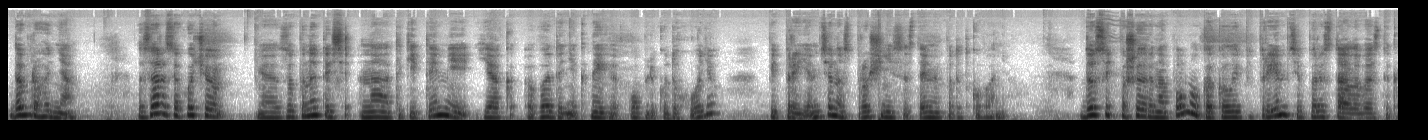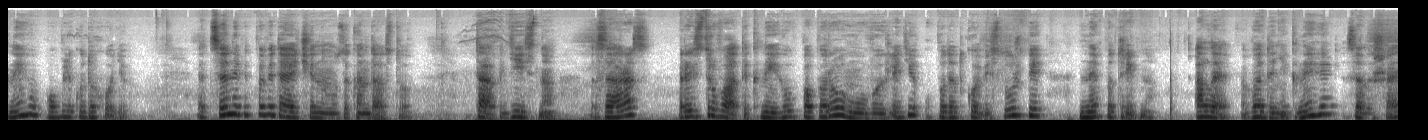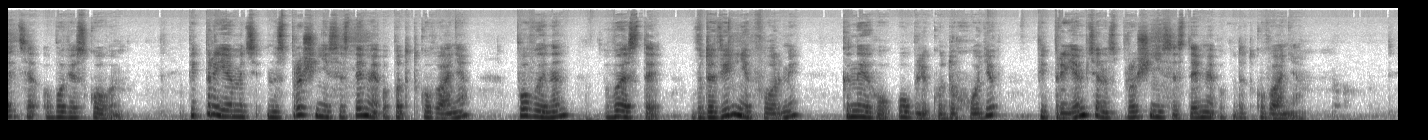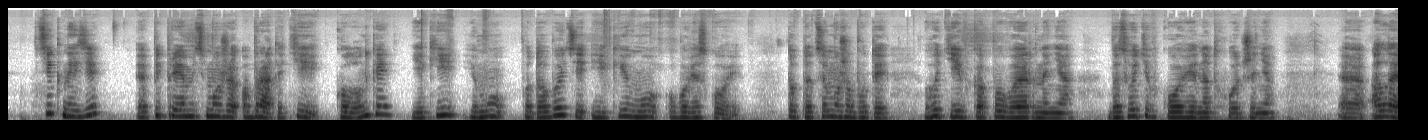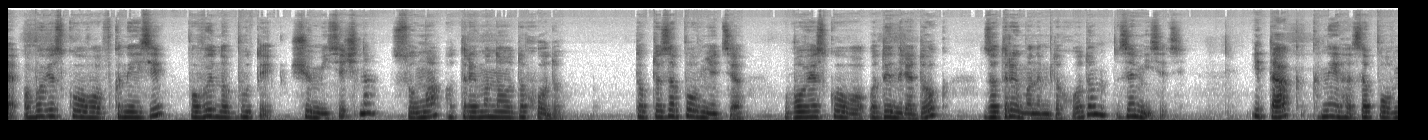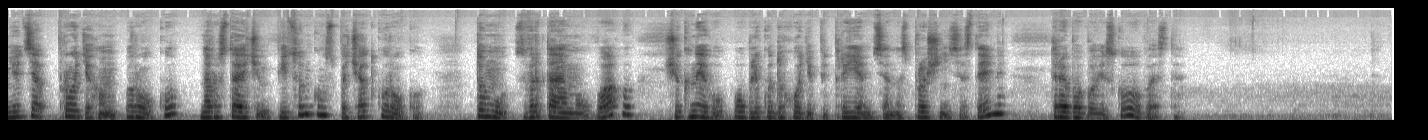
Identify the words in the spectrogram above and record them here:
Доброго дня! Зараз я хочу е, зупинитись на такій темі, як ведення книги обліку доходів підприємця на спрощеній системі податкування. Досить поширена помилка, коли підприємці перестали вести книгу обліку доходів. Це не відповідає чинному законодавству. Так, дійсно, зараз реєструвати книгу в паперовому вигляді у податковій службі не потрібно, але ведення книги залишається обов'язковим. Підприємець на спрощеній системі оподаткування повинен вести в довільній формі книгу обліку доходів підприємця на спрощеній системі оподаткування. В цій книзі е, підприємець може обрати ті колонки, які йому подобаються і які йому обов'язкові. Тобто це може бути готівка, повернення, безготівкові надходження. Е, Але обов'язково в книзі повинна бути щомісячна сума отриманого доходу. Тобто заповнюється обов'язково один рядок з отриманим доходом за місяць. І так, книга заповнюється протягом року, наростаючим підсумком з початку року. Тому звертаємо увагу, що книгу обліку доходів підприємця на спрощеній системі треба обов'язково ввести.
